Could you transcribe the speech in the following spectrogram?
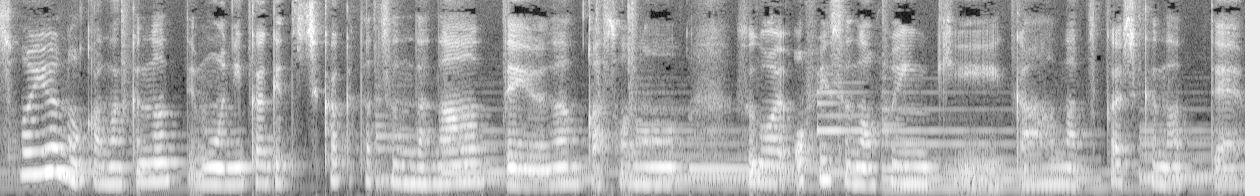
そういうのがなくなってもう2ヶ月近く経つんだなっていうなんかそのすごいオフィスの雰囲気が懐かしくなって。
